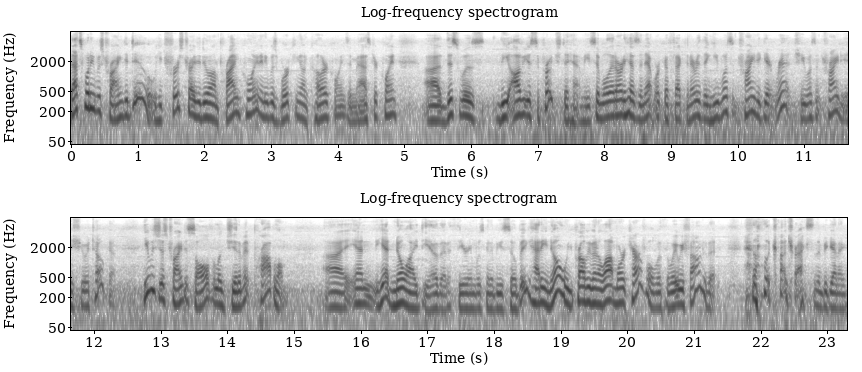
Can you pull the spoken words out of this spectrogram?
That's what he was trying to do. He first tried to do it on Primecoin, and he was working on Color Coins and Mastercoin. Uh, this was the obvious approach to him. He said, well, it already has the network effect and everything. He wasn't trying to get rich. He wasn't trying to issue a token. He was just trying to solve a legitimate problem. Uh, and he had no idea that Ethereum was going to be so big. Had he known, we'd probably been a lot more careful with the way we founded it and all the contracts in the beginning.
